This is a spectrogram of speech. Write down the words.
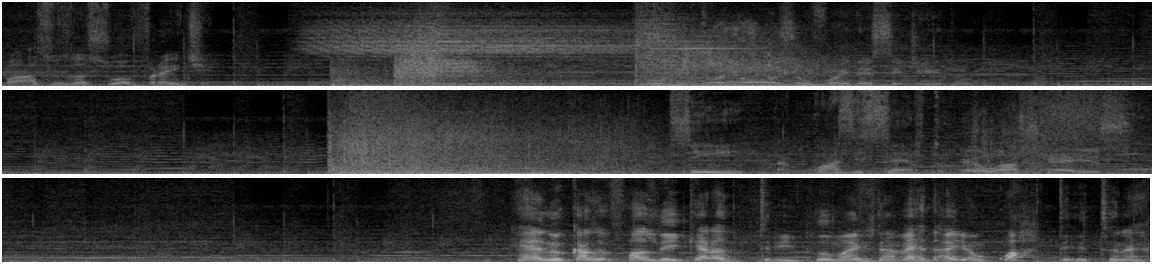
passos à sua frente. O vitorioso foi decidido. Sim, tá quase certo. Eu acho que é isso. É, no caso eu falei que era triplo, mas na verdade é um quarteto, né?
